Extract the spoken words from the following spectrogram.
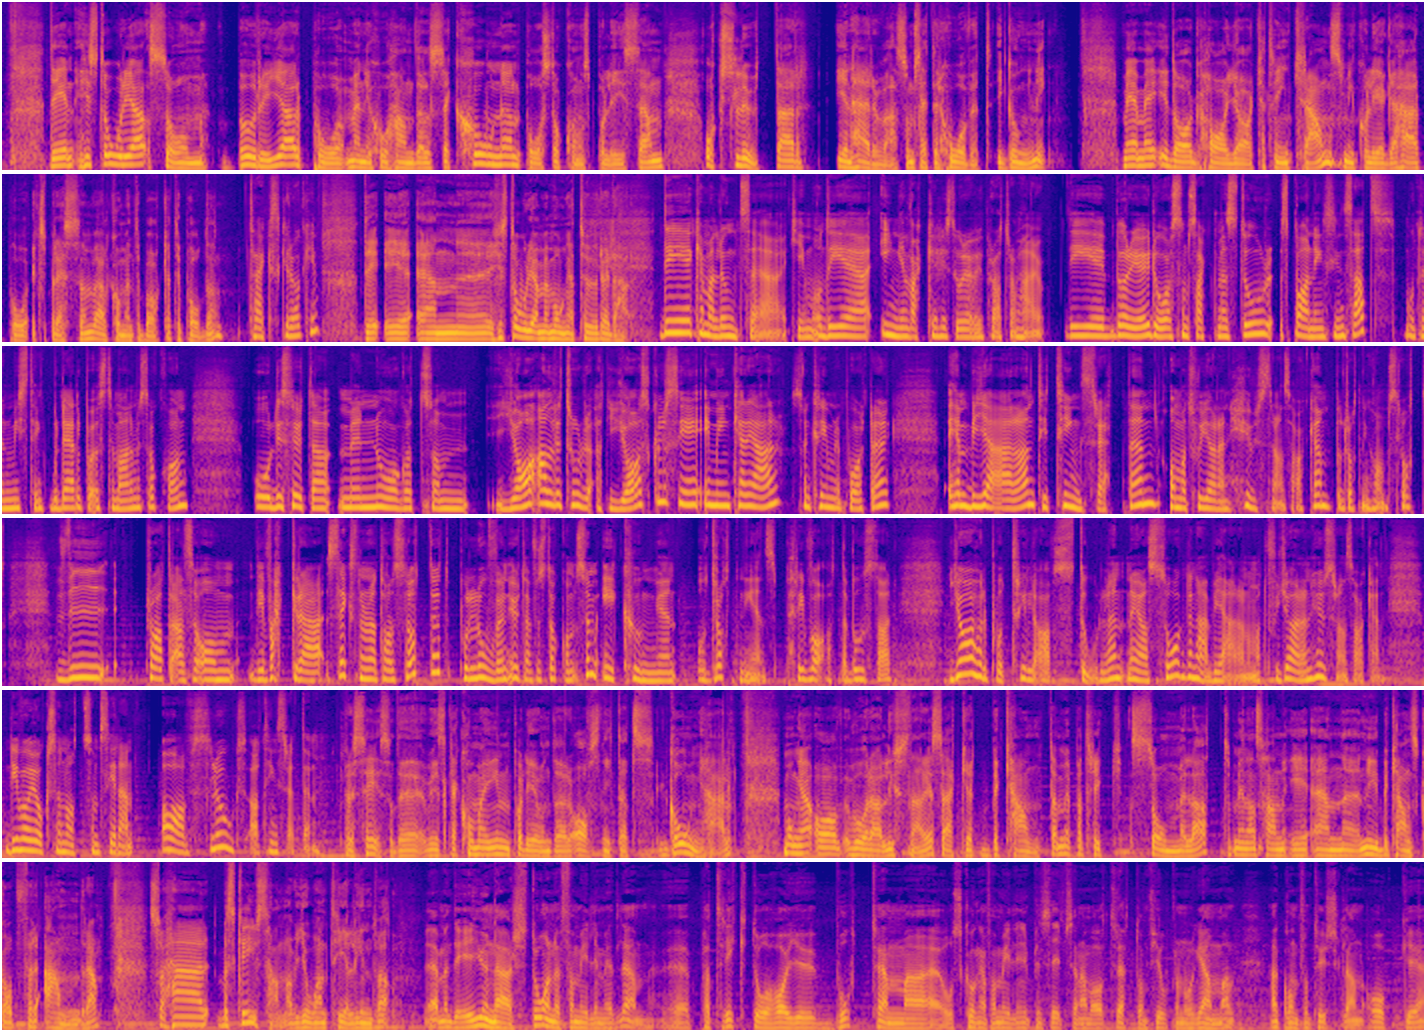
Det är en historia som börjar på människohandelssektionen på Stockholmspolisen och slutar i en härva som sätter hovet i gungning. Med mig idag har jag Katrin Krantz, min kollega här på Expressen. Välkommen tillbaka till podden. Tack ska du ha, Kim. Det är en eh, historia med många turer det här. Det kan man lugnt säga, Kim. Och det är ingen vacker historia vi pratar om här. Det börjar ju då som sagt med en stor spaningsinsats mot en misstänkt bordell på Östermalm i Stockholm. Och det slutar med något som jag aldrig trodde att jag skulle se i min karriär som krimreporter. En begäran till tingsrätten om att få göra en husrannsakan på Drottningholms slott. Vi pratar alltså om det vackra 1600-talsslottet på Loven utanför Stockholm som är kungen och drottningens privata bostad. Jag höll på att trilla av stolen när jag såg den här begäran om att få göra en husrannsakan. Det var ju också något som sedan avslogs av tingsrätten. Precis, och det, vi ska komma in på det under avsnittets gång här. Många av våra lyssnare är säkert bekanta med Patrik Sommerlath medan han är en ny bekantskap för andra. Så här beskrivs han av Johan T Lindvall. Ja, men det är ju en närstående familjemedlem. Eh, Patrik då har ju bott hemma hos kungafamiljen i princip sedan han var 13-14 år gammal. Han kom från Tyskland och eh,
